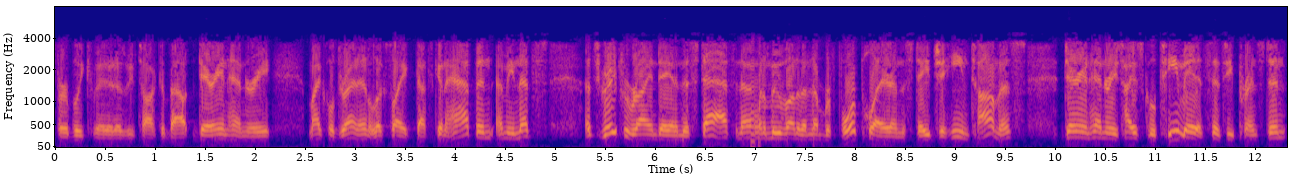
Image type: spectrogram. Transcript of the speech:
verbally committed, as we've talked about, Darrion Henry, Michael Drennan, it looks like that's going to happen. I mean, that's that's great for Ryan Day and the staff. And I want to move on to the number four player in the state, Jaheim Thomas, Darrion Henry's high school teammate at Cincy Princeton,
